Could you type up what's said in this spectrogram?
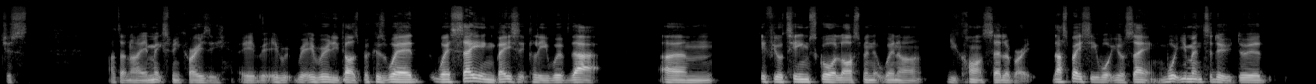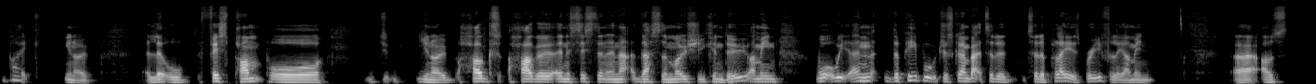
just. I don't know. It makes me crazy. It, it, it really does because we're we're saying basically with that, um, if your team score a last minute winner, you can't celebrate. That's basically what you're saying. What you meant to do, do it like, you know, a little fist pump or you know, hugs hug an assistant and that, that's the most you can do. I mean, what we and the people just going back to the to the players briefly. I mean, uh, I was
